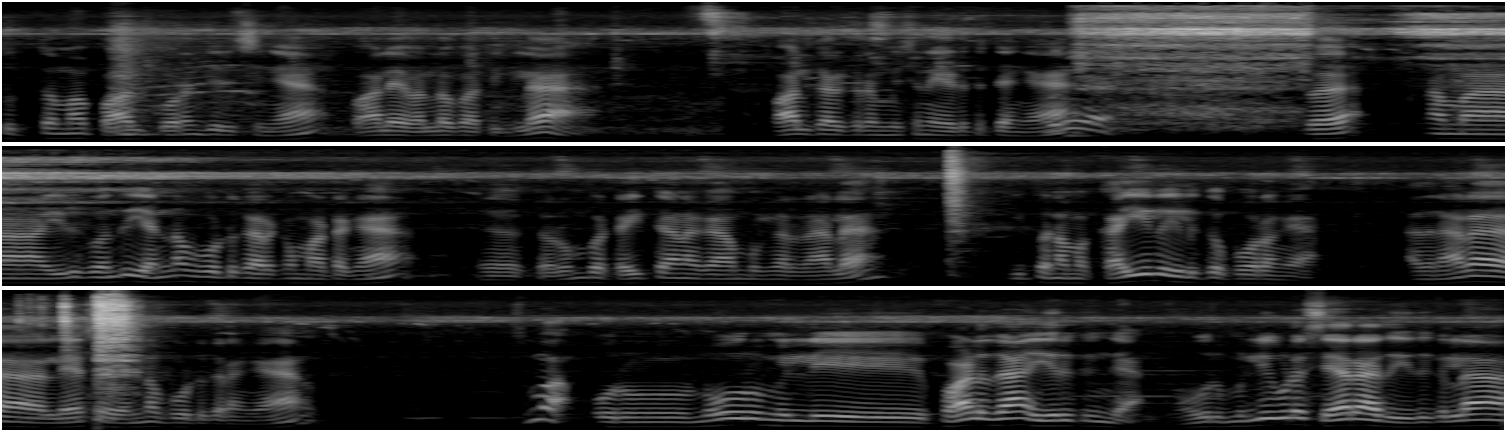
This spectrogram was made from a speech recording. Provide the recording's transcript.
சுத்தமாக பால் குறைஞ்சிருச்சுங்க. பாலே வரல பார்த்தீங்களா பால் கறக்கிற மிஷினை எடுத்துட்டேங்க. இப்போ நம்ம இதுக்கு வந்து எண்ணெய் போட்டு கறக்க மாட்டேங்க. ரொம்ப டைட்டான காம்புங்கிறதுனால இப்போ நம்ம கையில் இழுக்க போகிறோங்க. அதனால் லேசாக எண்ணெய் போட்டுக்கிறேங்க. சும்மா ஒரு நூறு மில்லி பால் தான் இருக்குங்க. நூறு மில்லி கூட சேராது. இதுக்கெல்லாம்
